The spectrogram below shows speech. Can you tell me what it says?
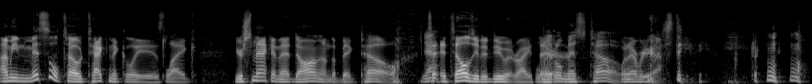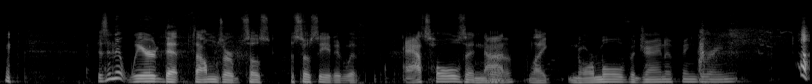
I mean, mistletoe technically is like you're smacking that dong on the big toe. Yeah. It tells you to do it right there. Little Miss Toe. Whenever you're Yeah. standing. Isn't it weird that thumbs are so associated with assholes and not Uh-huh. like normal vagina fingering?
